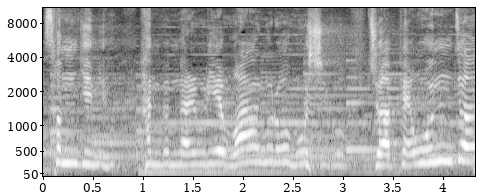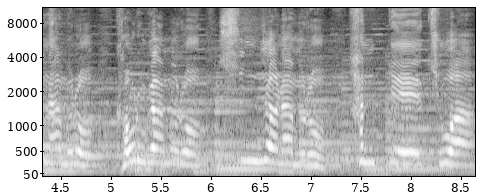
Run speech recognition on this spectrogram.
섬기며 한 분만 우리의 왕으로 모시고 주 앞에 온전함으로 거룩함으로 순전함으로 함께 주와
